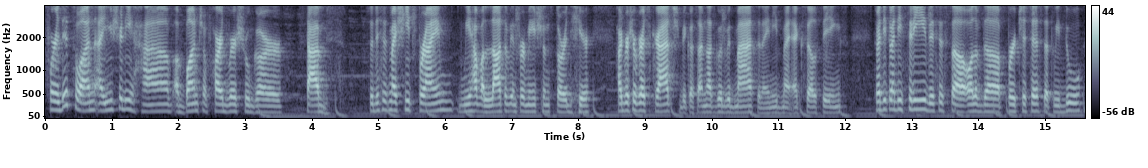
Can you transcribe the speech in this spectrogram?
For this one, I usually have a bunch of Hardware Sugar tabs. So this is my Sheet Prime. We have a lot of information stored here. Hardware Sugar Scratch because I'm not good with math and I need my Excel things. 2023, this is uh, all of the purchases that we do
